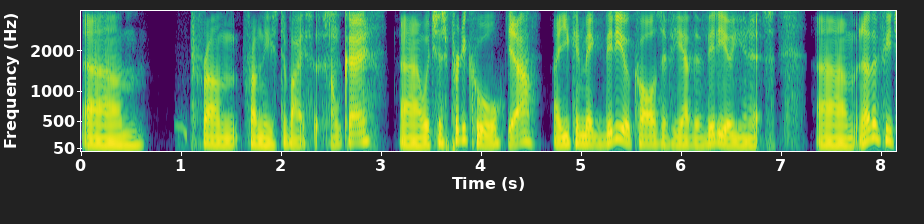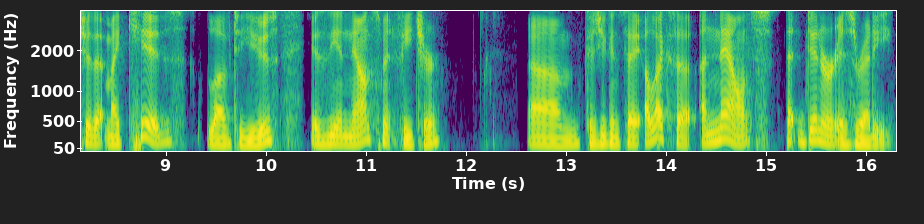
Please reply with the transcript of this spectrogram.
um, from from these devices, okay. uh, which is pretty cool. Yeah. Uh, you can make video calls if you have the video units. Um, another feature that my kids love to use is the announcement feature. Because you can say, Alexa, announce that dinner is ready.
